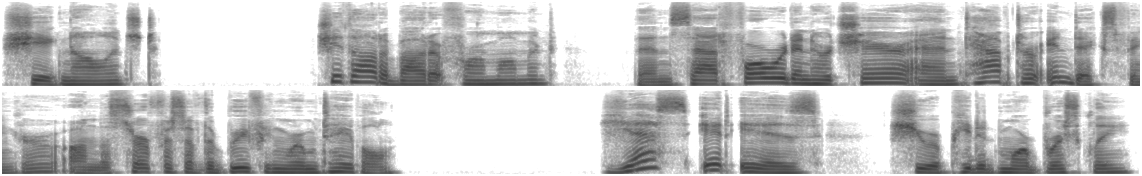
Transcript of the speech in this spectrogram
she acknowledged. She thought about it for a moment, then sat forward in her chair and tapped her index finger on the surface of the briefing room table. Yes, it is, she repeated more briskly.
